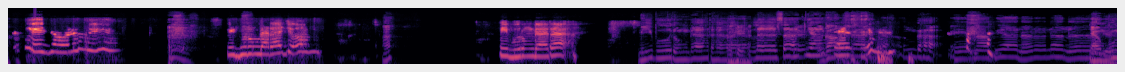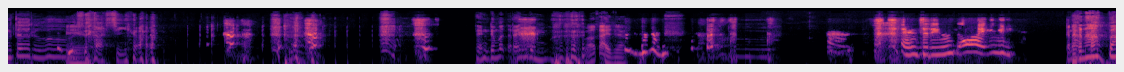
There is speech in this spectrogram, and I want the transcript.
Nggak jauh sih. Mie burung dara aja om. Hah? Mie burung dara. Mie burung dara, Oh, iya. lezatnya Enggak, enggak, enggak. Enaknya na na na na. nyambung terus. Iya. Ah, Siap. random banget, random. Makanya. Eh serius. Oh ini. Kenapa? Kenapa?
